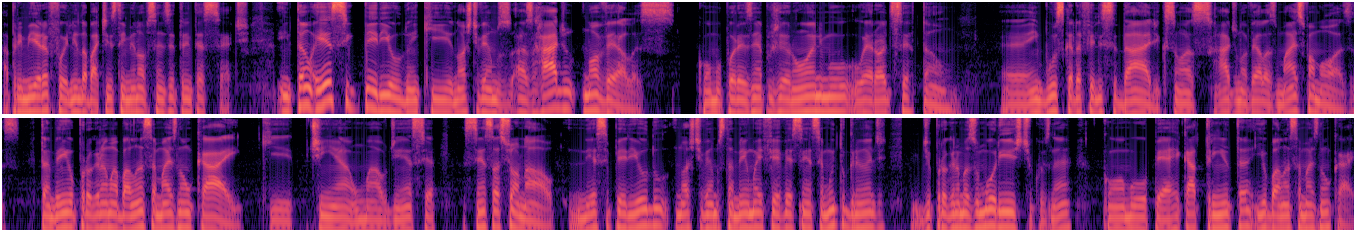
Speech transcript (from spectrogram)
A primeira foi Linda Batista em 1937. Então, esse período em que nós tivemos as radionovelas, como por exemplo Jerônimo, O Herói de Sertão, é, Em Busca da Felicidade, que são as radionovelas mais famosas. Também o programa Balança Mais Não Cai, que tinha uma audiência sensacional. Nesse período, nós tivemos também uma efervescência muito grande de programas humorísticos, né? como o PRK 30 e o Balança Mais Não Cai.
